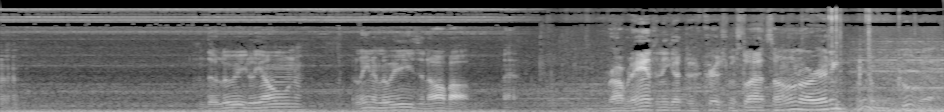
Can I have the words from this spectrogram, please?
the Louis Leon, Lena Louise, and all Bob. Robert Anthony got the Christmas lights on already. Ooh, cool that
